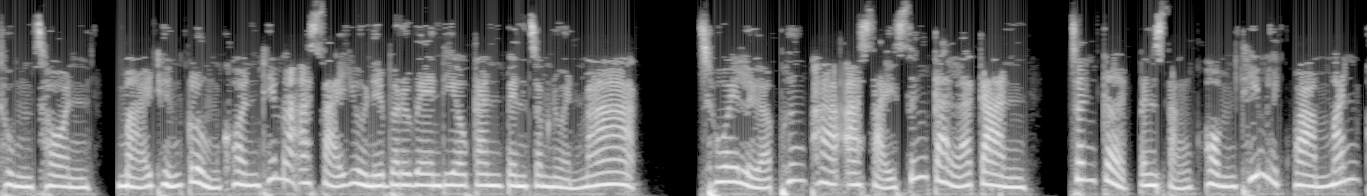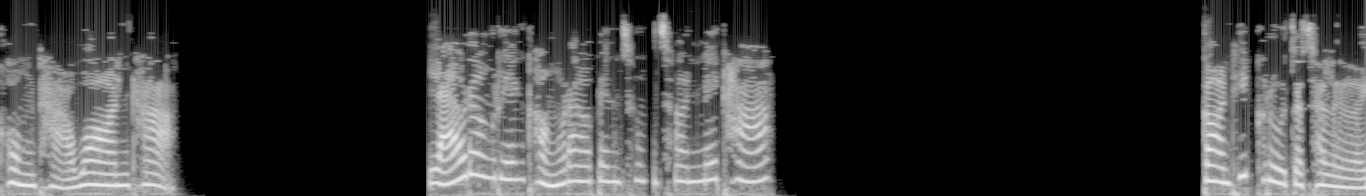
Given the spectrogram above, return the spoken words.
ชุมชนหมายถึงกลุ่มคนที่มาอาศัยอยู่ในบริเวณเดียวกันเป็นจำนวนมาก ช่วยเหลือพึ่งพาอาศัยซึ่งกันและกัน จนเกิดเป็นสังคมที่มีความมั่นคงถาวรค่ะ แล้วโรงเรียนของเราเป็นชุมชนไหมคะ ก่อนที่ครูจะเฉลย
